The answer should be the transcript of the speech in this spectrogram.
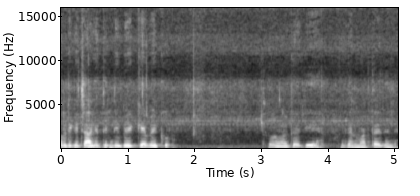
ಅವರಿಗೆ ಚಹಾಗೆ ತಿಂಡಿ ಬೇಕೇ ಬೇಕು. ಸೊ ಹಾಗಾಗಿ ಇದನ್ನು ಮಾಡ್ತಾ ಇದ್ದೇನೆ.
